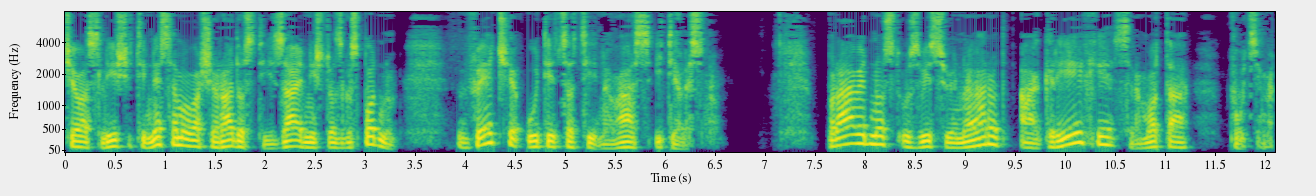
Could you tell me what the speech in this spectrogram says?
će vas lišiti ne samo vaše radosti i zajedništva s gospodinom, već će utjecati na vas i tjelesno. Pravednost uzvisuje narod, a grijeh je sramota pucima.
